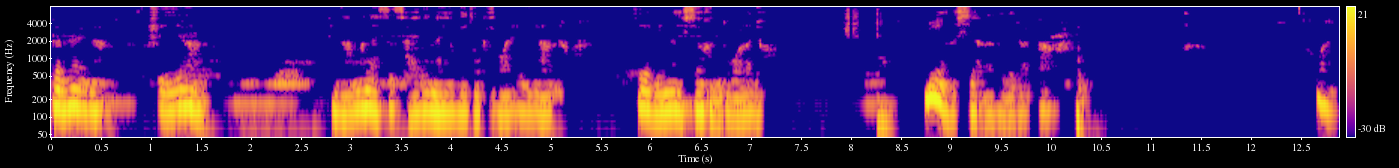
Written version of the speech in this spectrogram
跟那个是一样的，跟咱们那次拆的那个微动开关是一样的，这个比那小很多了，就镊子显得都有点大，换一个，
